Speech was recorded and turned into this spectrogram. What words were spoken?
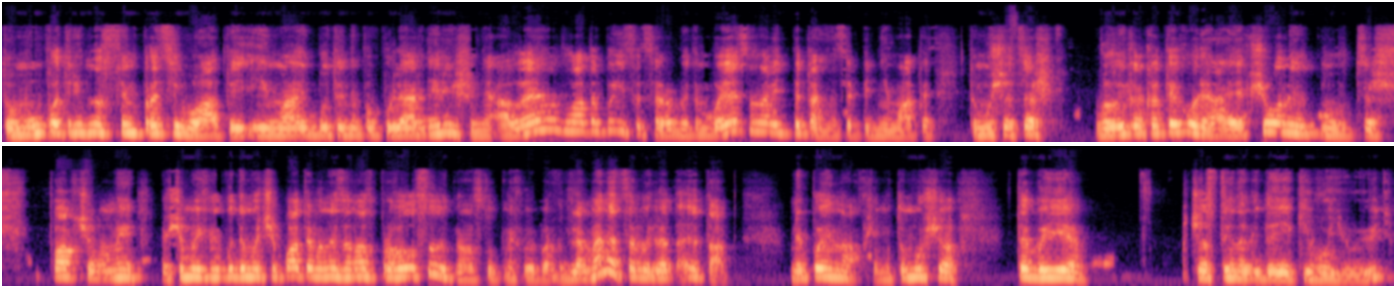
Тому потрібно з цим працювати і мають бути непопулярні рішення. Але влада боїться це робити. Бояться навіть питання це піднімати, тому що це ж велика категорія. А якщо вони, ну це ж факт, що вони, якщо ми їх не будемо чіпати, вони за нас проголосують на наступних виборах. Для мене це виглядає так, не по-інакшому, тому що в тебе є. Частина людей, які воюють,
